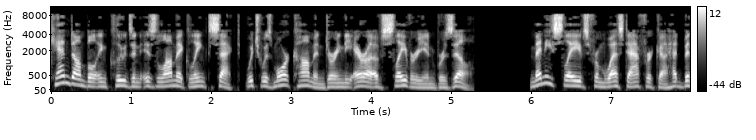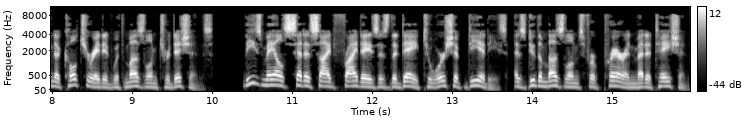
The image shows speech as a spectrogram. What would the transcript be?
Candomblé includes an Islamic-linked sect, which was more common during the era of slavery in Brazil. Many slaves from West Africa had been acculturated with Muslim traditions. These males set aside Fridays as the day to worship deities, as do the Muslims for prayer and meditation.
